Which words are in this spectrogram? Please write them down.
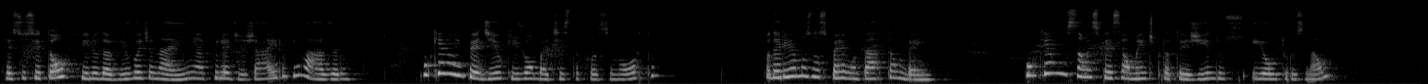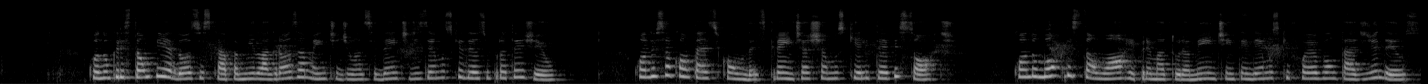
ressuscitou o filho da viúva de Naim, a filha de Jairo e Lázaro. Por que não impediu que João Batista fosse morto? Poderíamos nos perguntar também: por que uns são especialmente protegidos e outros não? Quando um cristão piedoso escapa milagrosamente de um acidente, dizemos que Deus o protegeu. Quando isso acontece com um descrente, achamos que ele teve sorte. Quando um bom cristão morre prematuramente, entendemos que foi a vontade de Deus.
